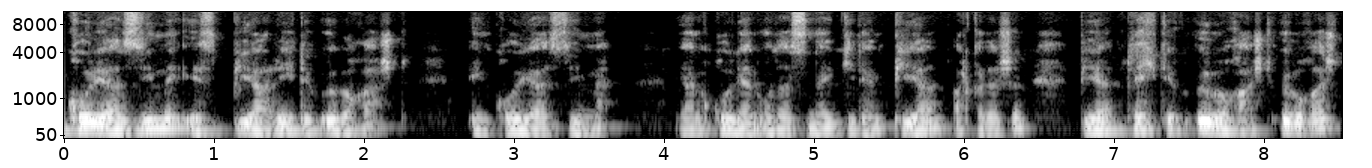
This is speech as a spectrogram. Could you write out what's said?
Kolya's Zimmer ist Pia richtig überrascht. In Kolya's Zimmer. Yani Kolya'nın odasına giren Pia arkadaşlar Pia richtig überrascht. Überrascht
